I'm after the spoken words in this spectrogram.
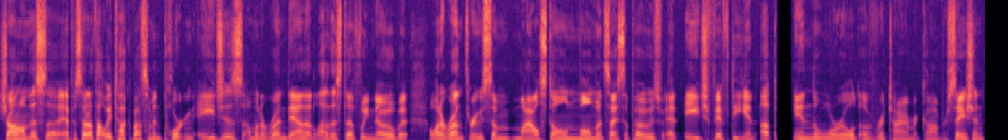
Sean, on this uh, episode, I thought we'd talk about some important ages. I'm going to run down a lot of the stuff we know, but I want to run through some milestone moments, I suppose, at age 50 and up in the world of retirement conversation.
